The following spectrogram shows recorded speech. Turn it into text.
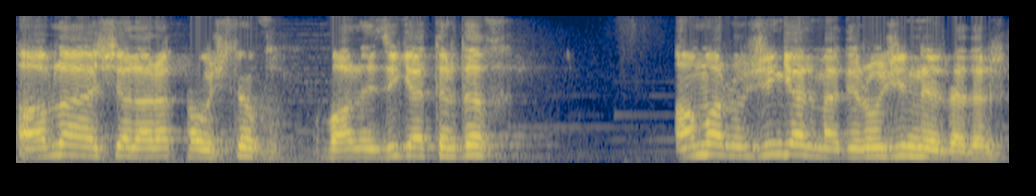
Abla eşyalara kavuştuk. Valizi getirdik. Ama Rojin gelmedi. Rojin nerededir?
